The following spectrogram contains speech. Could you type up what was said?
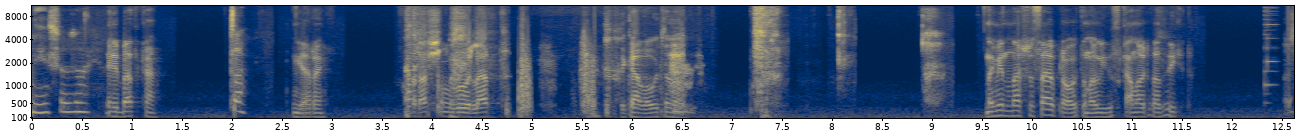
Neįsivaizduoju. Ei, bet ką. Tu. Gerai. Russian roulette. Tai ką vautinau? Na, vien aš visai prautinau, jūs ką norite daryti. Aš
